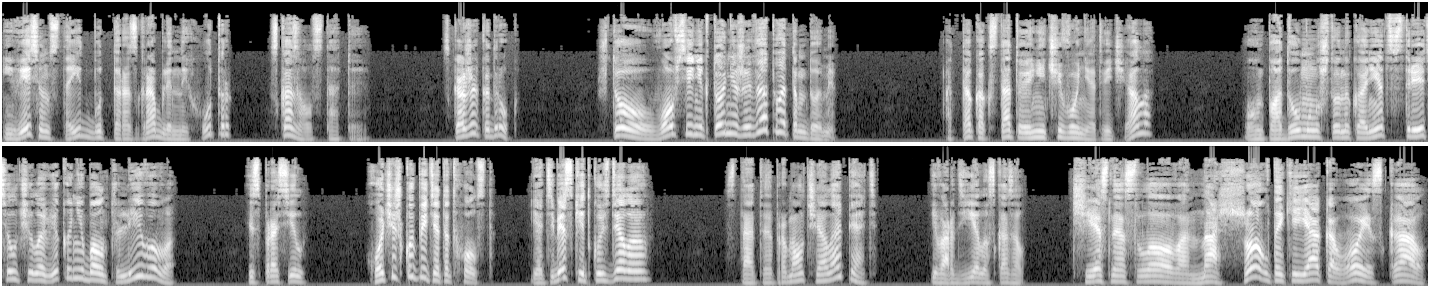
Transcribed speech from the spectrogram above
и весь он стоит, будто разграбленный хутор, сказал статуе. «Скажи-ка, друг, что вовсе никто не живет в этом доме?» А так как статуя ничего не отвечала, он подумал, что наконец встретил человека неболтливого и спросил, «Хочешь купить этот холст? Я тебе скидку сделаю». Статуя промолчала опять, и Вардьела сказал, «Честное слово, нашел-таки я кого искал.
